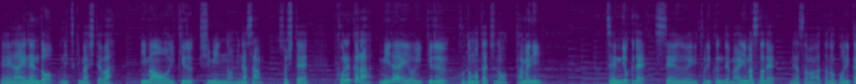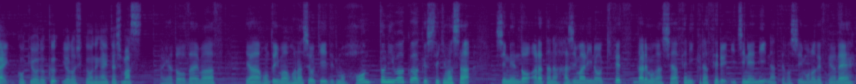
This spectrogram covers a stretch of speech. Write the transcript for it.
えー、来年度につきましては今を生きる市民の皆さんそしてこれから未来を生きる子どもたちのために全力で市政運営に取り組んでまいりますので皆様方のご理解ご協力よろしくお願いいたします。ありがとうございます。いや本当今お話を聞いてても本当にワクワクしてきました。新年度新たな始まりの季節誰もが幸せに暮らせる1年になってほしいものですよね。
